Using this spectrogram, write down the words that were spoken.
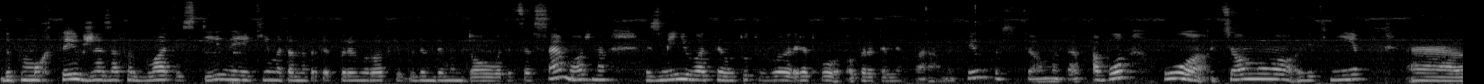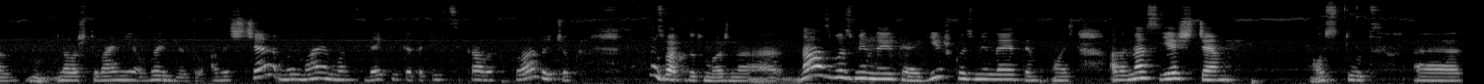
допомогти вже зафарбувати стіни, які ми там, наприклад, перегородки будемо демонтовувати. Це все можна змінювати отут в рядку оперативних параметрів, ось цьому, так? або у цьому вікні е, налаштуванні вигляду. Але ще ми маємо декілька таких цікавих вкладочок. Ну, зверху тут можна е, назву змінити, ID-шку змінити. Ось. Але в нас є ще ось тут е,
